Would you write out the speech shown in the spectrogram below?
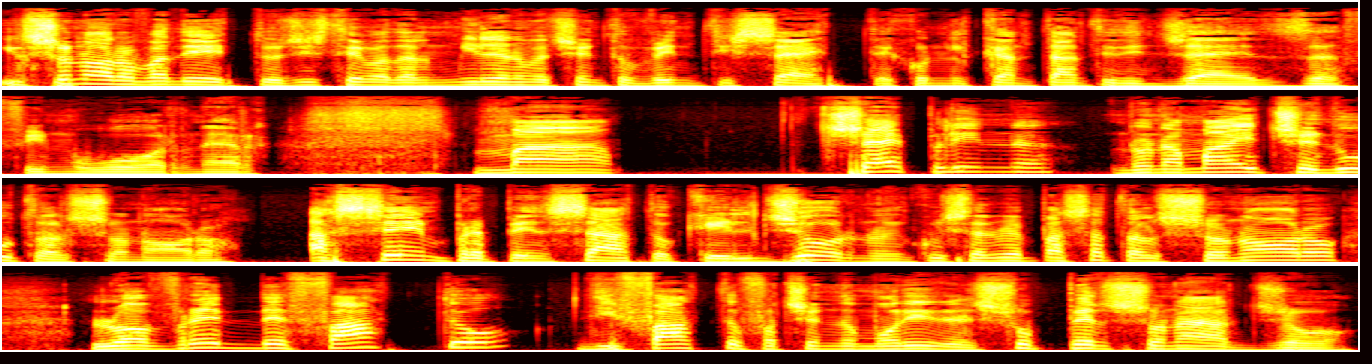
Il sonoro, va detto, esisteva dal 1927 con il cantante di jazz, film Warner, ma Chaplin non ha mai ceduto al sonoro ha sempre pensato che il giorno in cui sarebbe passato al sonoro lo avrebbe fatto di fatto facendo morire il suo personaggio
